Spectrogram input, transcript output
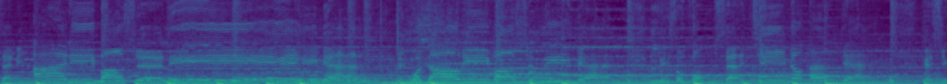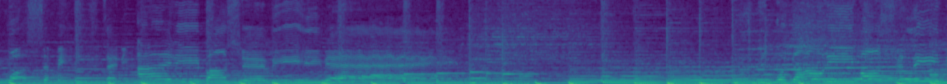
在你爱的暴雪里面。领我到你暴雪里面，领受丰盛奇妙恩典。更新我生命，在你爱的暴雪里面。领我到你宝雪里面，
